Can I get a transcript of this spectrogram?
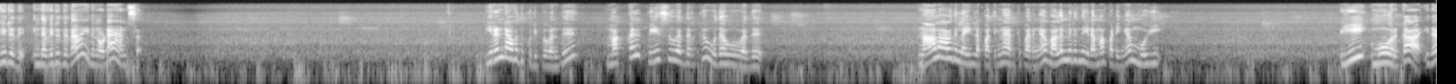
விருது. இந்த விருது தான் இதனோட ஆன்சர் இரண்டாவது குறிப்பு வந்து மக்கள் பேசுவதற்கு உதவுவது. நாலாவது லைனில் பார்த்தீங்கன்னா இருக்கு பாருங்கள் வளமிருந்து இடமா படிங்க மொழி. ழி மோ இருக்கா? இதை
